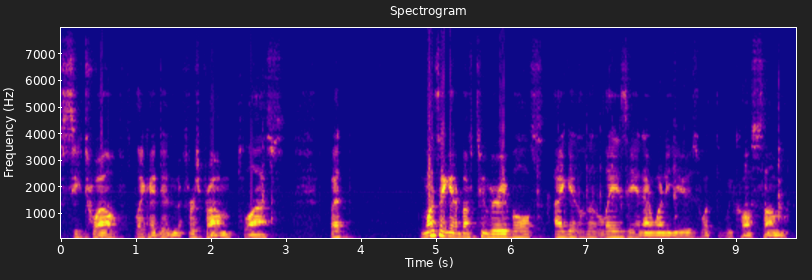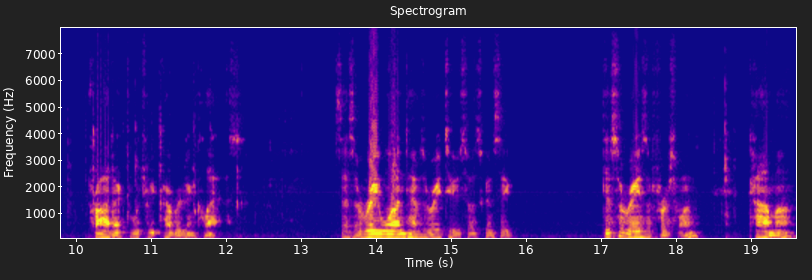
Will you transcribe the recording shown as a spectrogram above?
C12 like I did in the first problem plus, but once I get above two variables, I get a little lazy and I want to use what we call sum product, which we covered in class. It says array 1 times array 2, so it's going to say this array is the first one, comma,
